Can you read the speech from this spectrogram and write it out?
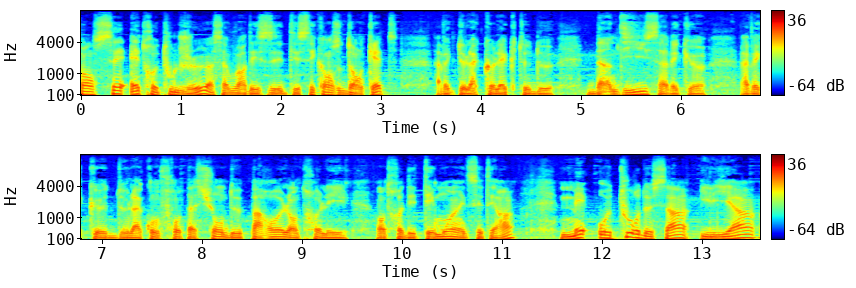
pensais être tout le jeu, à savoir des, séquences d'enquête avec de la collecte d'indices, avec euh, euh, de la confrontation de paroles entre des témoins, etc. Mais autour de ça, il y a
